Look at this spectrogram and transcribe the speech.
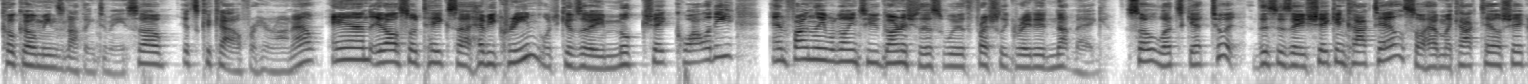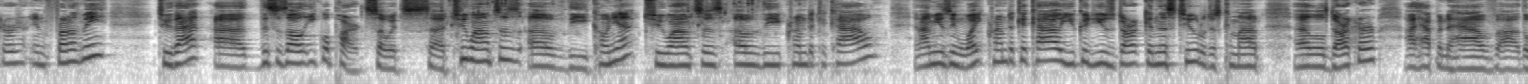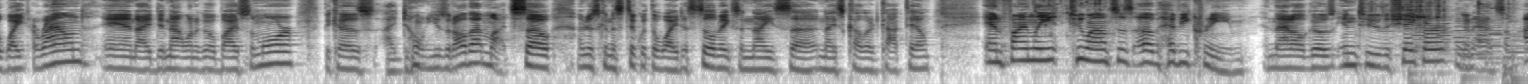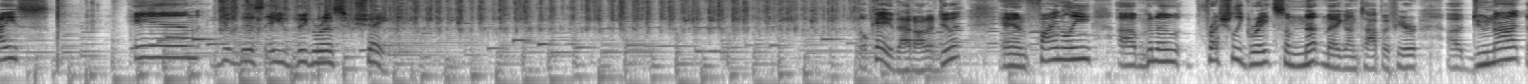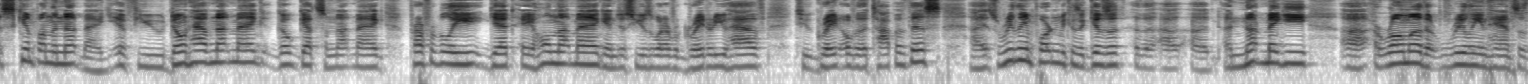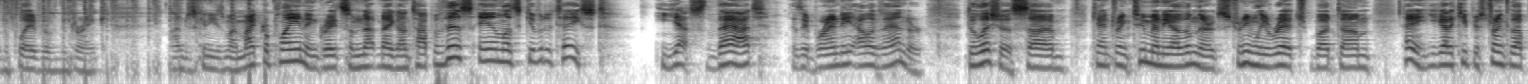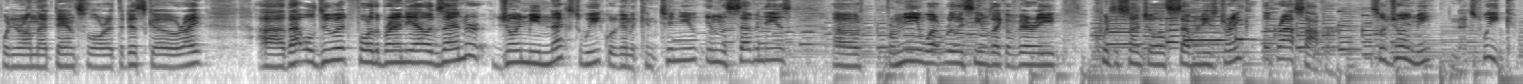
cocoa means nothing to me. So it's cacao for here on out. And it also takes uh, heavy cream, which gives it a milkshake quality. And finally, we're going to garnish this with freshly grated nutmeg. So let's get to it. This is a shaken cocktail, so I have my cocktail shaker in front of me. To that, uh, this is all equal parts. So it's uh, two ounces of the cognac, two ounces of the creme de cacao, and I'm using white creme de cacao. You could use dark in this too; it'll just come out a little darker. I happen to have uh, the white around, and I did not want to go buy some more because I don't use it all that much. So I'm just going to stick with the white. It still makes a nice, uh, nice colored cocktail. And finally, two ounces of heavy cream, and that all goes into the shaker. I'm going to add some ice and give this a vigorous shake. Okay, that ought to do it. And finally, I'm going to freshly grate some nutmeg on top of here. Uh, do not skimp on the nutmeg. If you don't have nutmeg, go get some nutmeg. Preferably get a whole nutmeg and just use whatever grater you have to grate over the top of this. Uh, it's really important because it gives it a, a, a, a nutmeggy uh, aroma that really enhances the flavor of the drink. I'm just going to use my microplane and grate some nutmeg on top of this, and let's give it a taste. Yes, that is a brandy Alexander. Delicious. Uh, can't drink too many of them. They're extremely rich, but um, hey, you got to keep your strength up when you're on that dance floor at the disco, right? Uh, that will do it for the Brandy Alexander. Join me next week. We're going to continue in the 70s. Uh, for me, what really seems like a very quintessential 70s drink, the Grasshopper. So join me next week.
